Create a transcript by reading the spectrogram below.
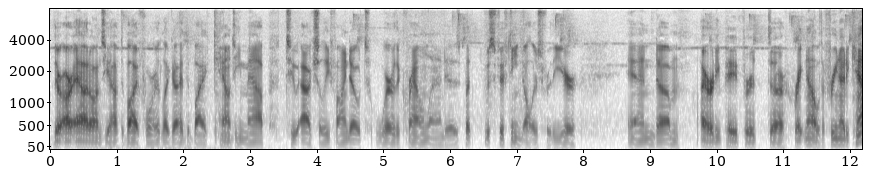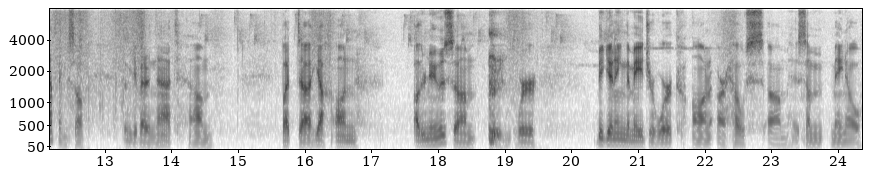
there are add-ons you have to buy for it. Like I had to buy a county map to actually find out where the crown land is, but it was $15 for the year. And um, I already paid for it uh, right now with a free night of camping, so doesn't get better than that. Um, but uh, yeah, on other news, um, we're beginning the major work on our house. Um, as some may know,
